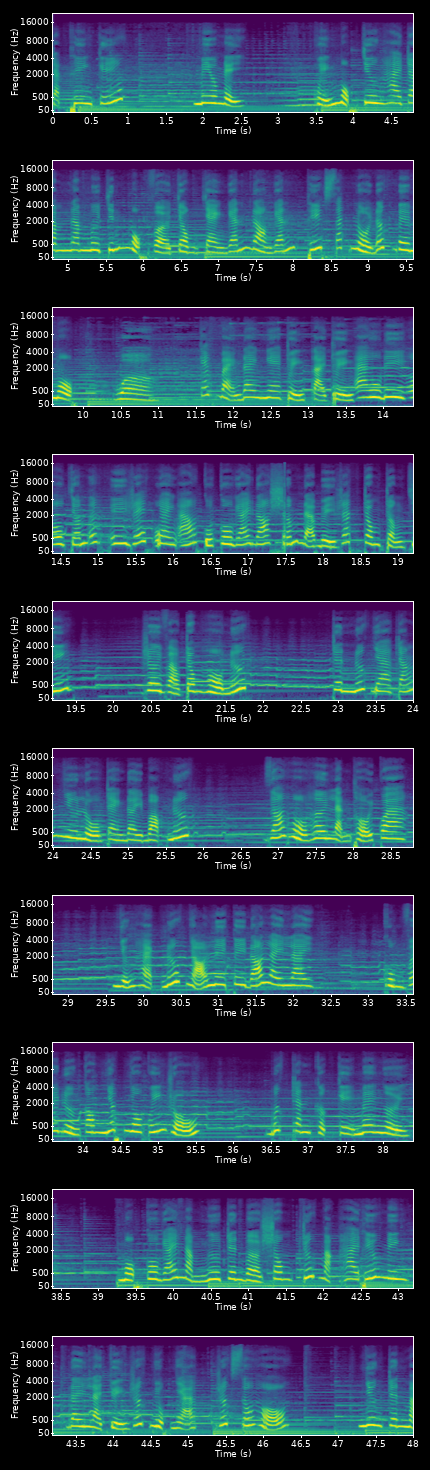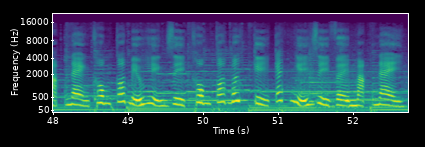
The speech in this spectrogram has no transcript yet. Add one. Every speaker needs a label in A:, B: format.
A: Trạch Thiên Kiế Miêu Nị. Quyển 1 chương 259 Một vợ chồng chàng gánh đòn gánh Thiết sách nồi đất B1 Wow Các bạn đang nghe truyện tại truyện audio.xyz Oan áo của cô gái đó sớm đã bị rách trong trận chiến. Rơi vào trong hồ nước. Trên nước da trắng như lụa tràn đầy bọt nước. Gió hồ hơi lạnh thổi qua. Những hạt nước nhỏ li ti đó lay lay. Cùng với đường cong nhấp nhô quyến rũ. Bức tranh cực kỳ mê người. Một cô gái nằm ngư trên bờ sông trước mặt hai thiếu niên. Đây là chuyện rất nhục nhã, rất xấu hổ. Nhưng trên mặt nàng không có biểu hiện gì Không có bất kỳ cách nghĩ gì về mặt này.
